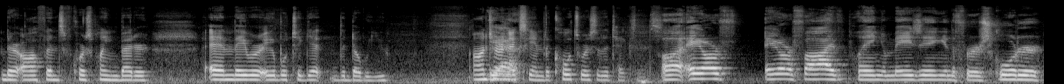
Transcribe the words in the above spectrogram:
their offense, of course, playing better, and they were able to get the W. On to Yeah. our next game, the Colts versus the Texans. Uh, AR AR five playing amazing in the first quarter,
